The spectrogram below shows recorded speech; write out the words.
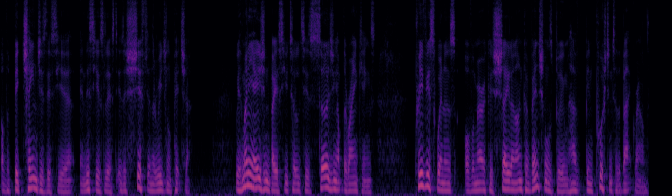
of the big changes this year in this year's list is a shift in the regional picture. With many Asian-based utilities surging up the rankings, previous winners of America's shale and unconventionals boom have been pushed into the background.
